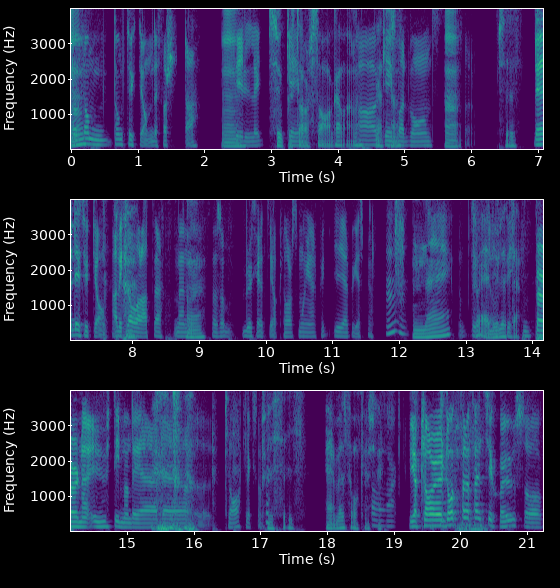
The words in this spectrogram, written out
Mm. De, de, de tyckte jag om det första Mm. till Superstar Game- Saga va? ja, Game det. Boy Advance. Ja, precis. Det, det tyckte jag om. Jag hade klarat det, men Nej. sen så brukar inte jag klara så många RPG JRPG-spel. Mm. Nej, Så är det ju lite. Burna ut innan det är, det är eh, klart liksom. precis. Är väl så kanske. Ja, Jag klarade dock Final Fantasy 7 så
